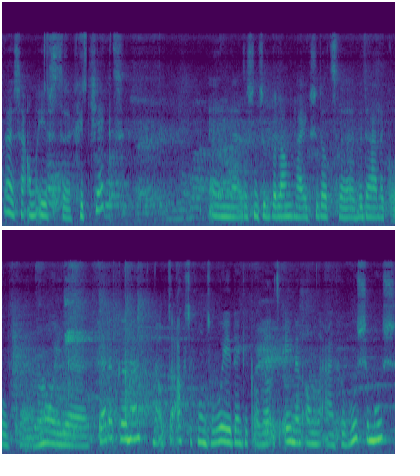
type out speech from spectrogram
wij zijn allemaal eerst uh, gecheckt. En dat is natuurlijk belangrijk, zodat we dadelijk ook mooi verder kunnen. Nou, op de achtergrond hoor je denk ik al wel het een en ander aan geroezemoes.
